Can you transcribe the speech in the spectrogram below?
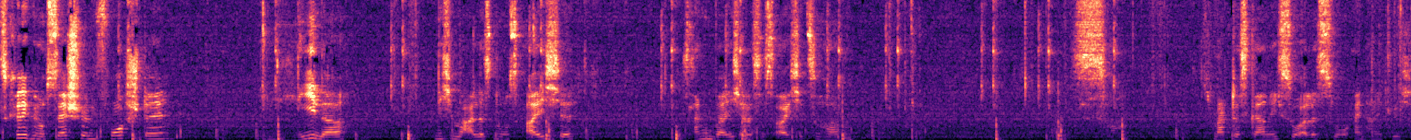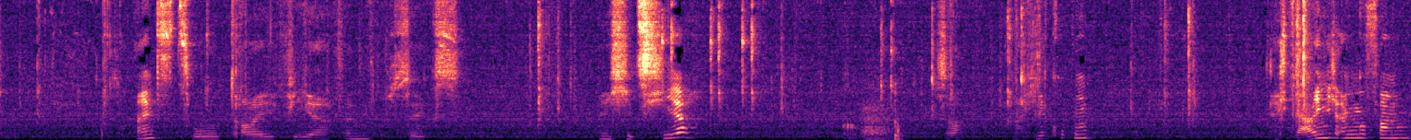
Das könnte ich mir auch sehr schön vorstellen. Lila. Nicht immer alles nur aus Eiche. Es ist langweilig, alles aus Eiche zu haben. So. Ich mag das gar nicht so alles so einheitlich. 1, 2, 3, 4, 5, 6. Wenn ich jetzt hier. So, mal hier gucken. Habe ich da eigentlich angefangen?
